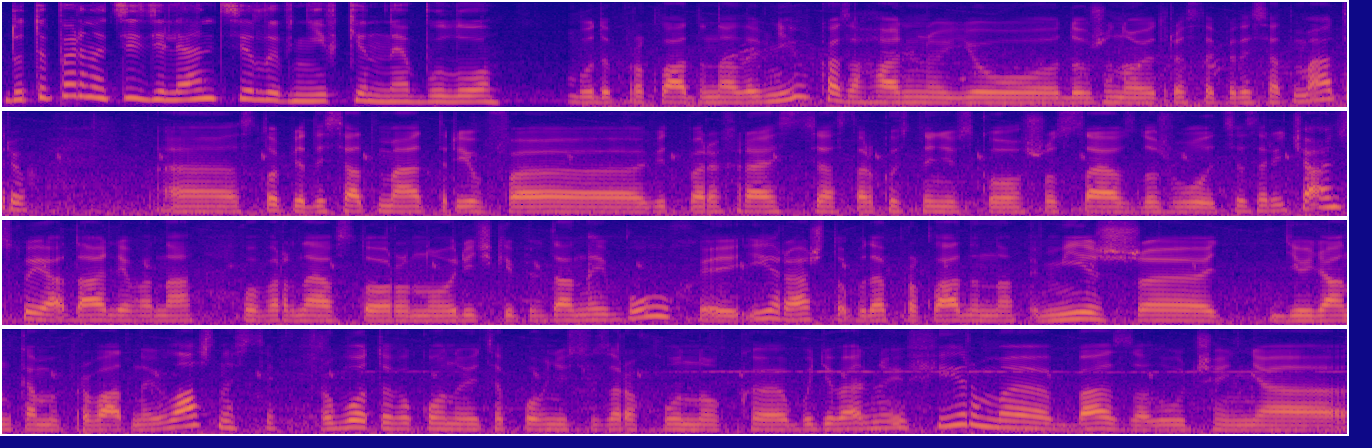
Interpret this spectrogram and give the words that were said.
Дотепер на цій ділянці ливнівки не було. Буде прокладена ливнівка загальною довжиною 350 метрів. Е, 150 метрів е, від перехрестя Старокостянівського шосе вздовж вулиці Зарічанської, а далі вона поверне в сторону річки Південний Буг е, і решта буде прокладено між е, ділянками приватної власності. Роботи виконуються повністю за рахунок е, будівельної фірми без залучення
